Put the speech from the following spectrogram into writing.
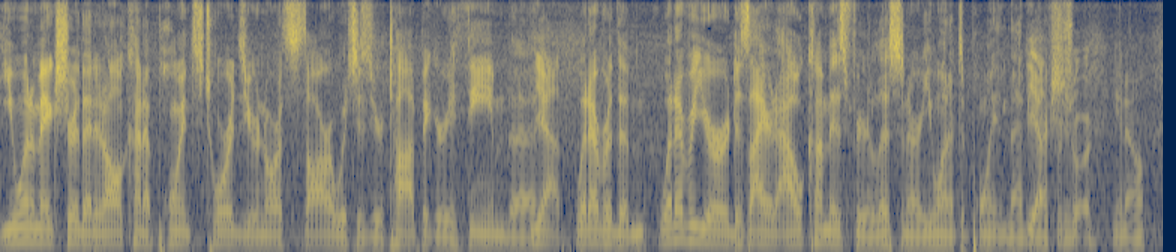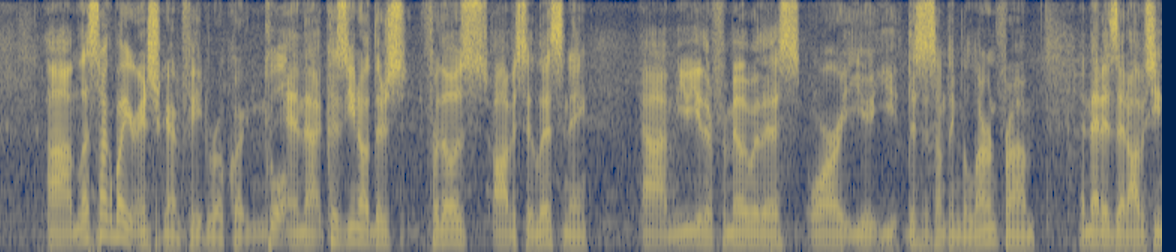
you want to make sure that it all kind of points towards your north star, which is your topic or your theme, the Yeah. whatever the whatever your desired outcome is for your listener. You want it to point in that Yeah, for direction. sure. You know. Um, let's talk about your Instagram feed real quick. Cool. And because you know, there's for those obviously listening. Um, you either familiar with this or you, you this is something to learn from, and that is that obviously you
